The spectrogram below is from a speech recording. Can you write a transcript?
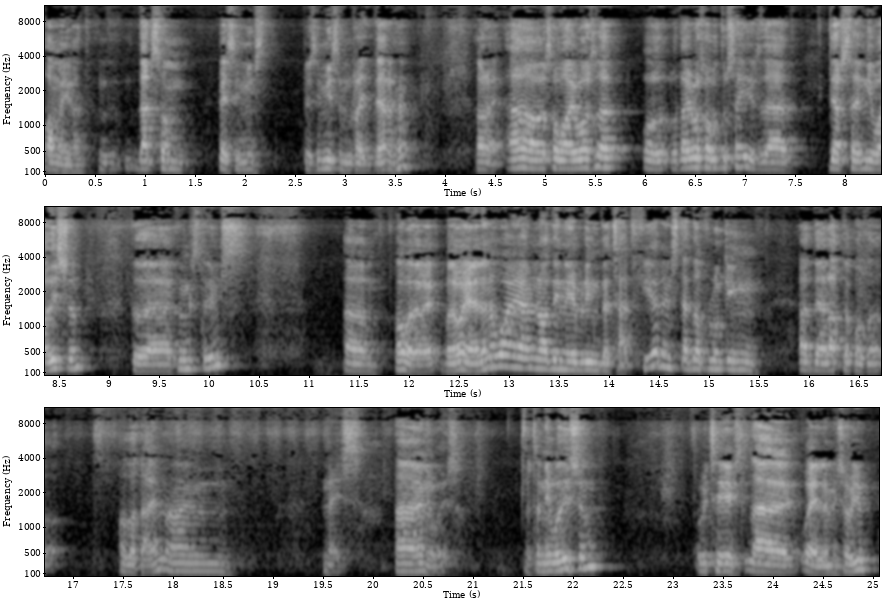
Oh my god, that's some pessimist, pessimism right there. Huh? All right. Uh, so I was uh, well, what I was about to say is that there's a new addition to the cooking streams. Um, oh, by the, way, by the way, I don't know why I'm not enabling the chat here instead of looking at the laptop all the, all the time. I'm nice. Uh, anyways, it's a new addition, which is like, wait, let me show you.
